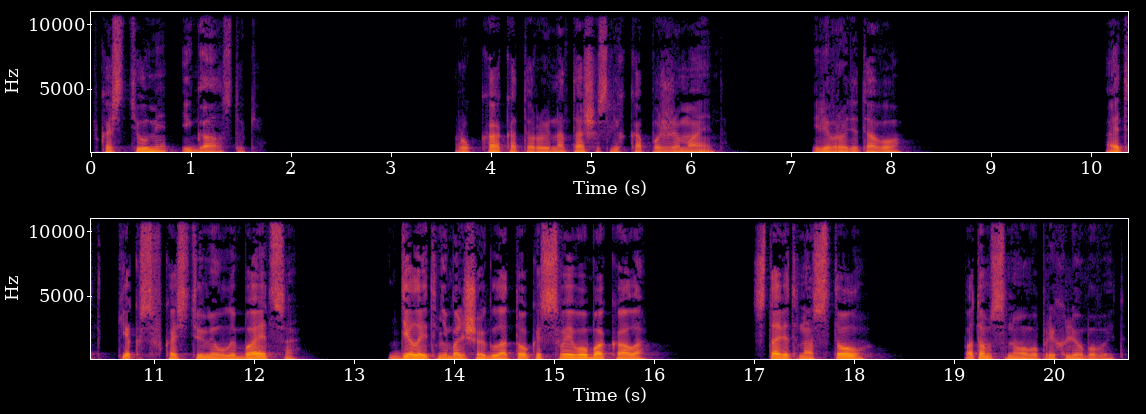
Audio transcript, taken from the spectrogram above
в костюме и галстуке. Рука, которую Наташа слегка пожимает, или вроде того. А этот кекс в костюме улыбается, делает небольшой глоток из своего бокала, ставит на стол, потом снова прихлебывает.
